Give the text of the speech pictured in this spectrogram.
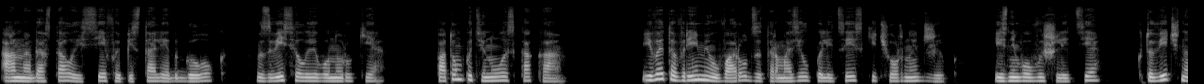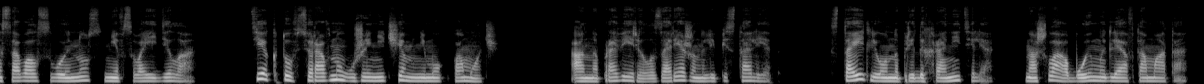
Анна достала из сейфа пистолет «Глок», взвесила его на руке. Потом потянулась к АК. И в это время у ворот затормозил полицейский черный джип. Из него вышли те, кто вечно совал свой нос не в свои дела. Те, кто все равно уже ничем не мог помочь. Анна проверила, заряжен ли пистолет. Стоит ли он на предохранителе, Нашла обоймы для автомата.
